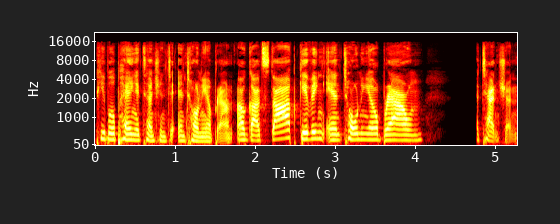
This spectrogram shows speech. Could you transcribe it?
people paying attention to Antonio Brown. Oh God, stop giving Antonio Brown attention.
